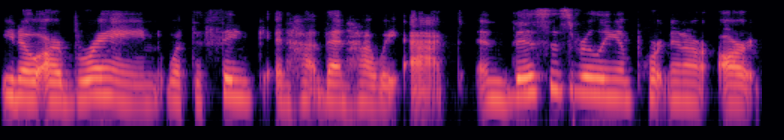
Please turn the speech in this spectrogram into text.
you know, our brain what to think and how, then how we act. And this is really important in our art.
